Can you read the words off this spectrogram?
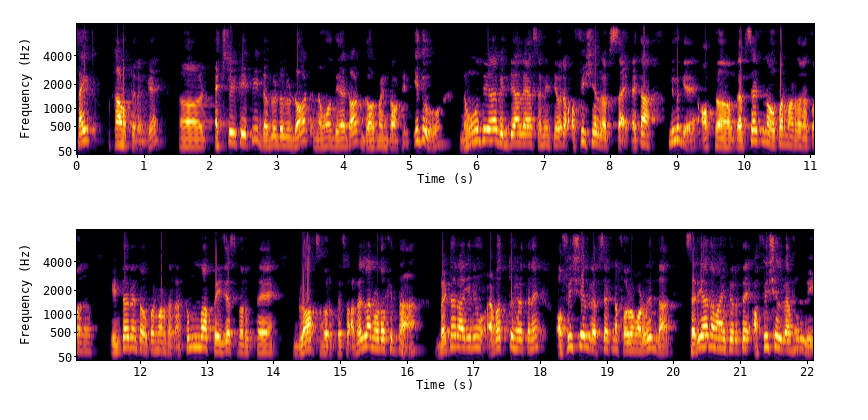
ಸೈಟ್ ಕಾಣುತ್ತೆ ನಿಮ್ಗೆ. H T T P W W dot Navodaya dot government dot in ಇದು ನವೋದಯ ವಿದ್ಯಾಲಯ ಸಮಿತಿಯವರ ಅಫಿಷಿಯಲ್ ವೆಬ್ಸೈಟ್ ಆಯ್ತಾ? ನಿಮಗೆ ವೆಬ್ಸೈಟ್ನ ಓಪನ್ ಮಾಡಿದಾಗ ಅಥವಾ ಇಂಟರ್ನೆಟ್ ಓಪನ್ ಮಾಡಿದಾಗ ತುಂಬಾ ಪೇಜಸ್ ಬರುತ್ತೆ ಬ್ಲಾಗ್ಸ್ ಬರುತ್ತೆ. ಸೊ ಅವೆಲ್ಲ ನೋಡೋಕ್ಕಿಂತ ಬೆಟರ್ ಆಗಿ ನೀವು ಯಾವತ್ತು ಹೇಳ್ತೇನೆ ಅಫಿಷಿಯಲ್ ವೆಬ್ಸೈಟ್ನ ಫಾಲೋ ಮಾಡೋದ್ರಿಂದ ಸರಿಯಾದ ಮಾಹಿತಿ ಇರುತ್ತೆ. ಅಫಿಷಿಯಲ್ ವೆಬ್ ಅಲ್ಲಿ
